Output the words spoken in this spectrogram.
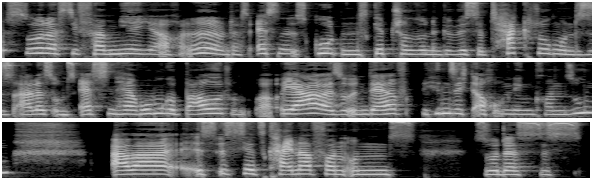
ist, so dass die Familie auch, ne, und das Essen ist gut und es gibt schon so eine gewisse Taktung und es ist alles ums Essen herum gebaut und ja, also in der Hinsicht auch um den Konsum. Aber es ist jetzt keiner von uns so, dass es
